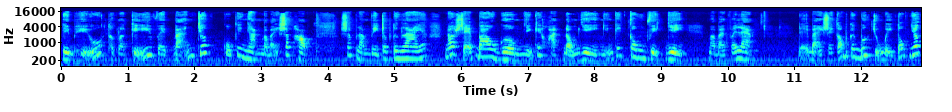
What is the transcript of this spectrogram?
tìm hiểu thật là kỹ về bản chất của cái ngành mà bạn sắp học sắp làm việc trong tương lai á. Nó sẽ bao gồm những cái hoạt động gì những cái công việc gì mà bạn phải làm để bạn sẽ có một cái bước chuẩn bị tốt nhất.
